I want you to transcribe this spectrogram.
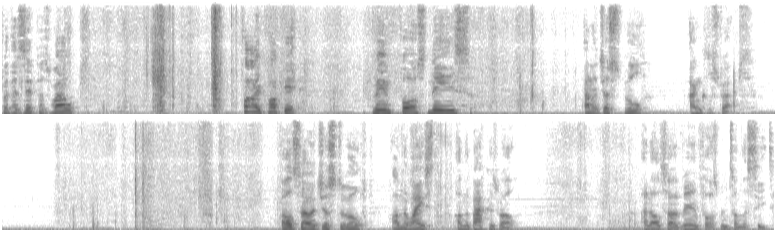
with a zip as well. Thigh pocket, reinforced knees and adjustable ankle straps. Also adjustable on the waist on the back as well. And also a reinforcement on the seat.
